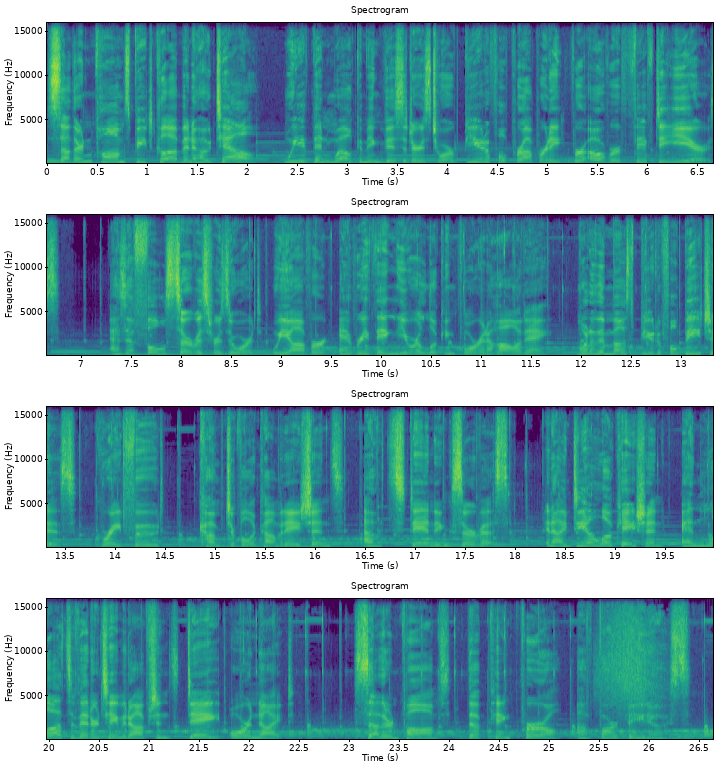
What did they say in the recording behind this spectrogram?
Southern Palms Beach Club and Hotel. We have been welcoming visitors to our beautiful property for over 50 years. As a full service resort, we offer everything you are looking for in a holiday. One of the most beautiful beaches, great food, comfortable accommodations, outstanding service, an ideal location, and lots of entertainment options day or night. Southern Palms, the pink pearl of Barbados.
